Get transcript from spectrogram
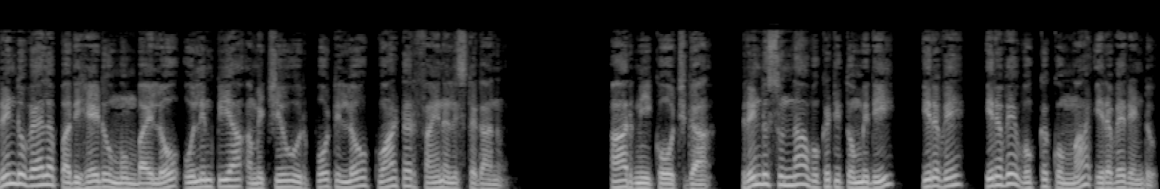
రెండు వేల పదిహేడు ముంబైలో ఒలింపియా అమిచ్యూర్ పోటీల్లో క్వార్టర్ ఫైనలిస్టుగాను. ఆర్మీ కోచ్గా రెండు సున్నా ఒకటి తొమ్మిది ఇరవై ఇరవై ఒక్క కొమ్మ ఇరవై రెండు.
